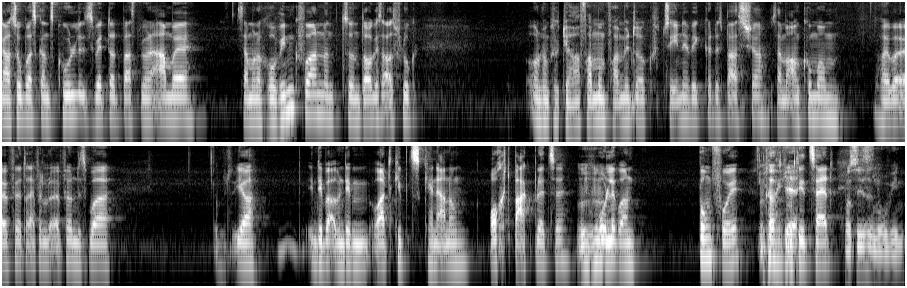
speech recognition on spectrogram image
ja, so war es ganz cool. Das Wetter hat passt. Wir waren einmal sind wir nach Rovin gefahren und so einen Tagesausflug. Und haben gesagt, ja, fahren wir am Vormittag 10 Uhr weg, das passt schon. Sind wir angekommen um halb elf, dreiviertel elf und es war, ja, in dem, in dem Ort gibt es, keine Ahnung, acht Parkplätze. Mhm. Alle waren bummvoll okay. die Zeit. Was ist in Rovin?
